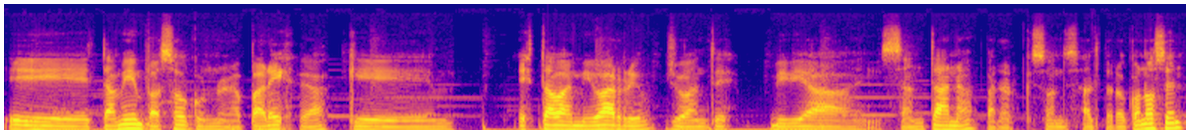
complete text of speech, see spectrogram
Eh, también pasó con una pareja que estaba en mi barrio. Yo antes vivía en Santana, para los que son de Salta lo conocen.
